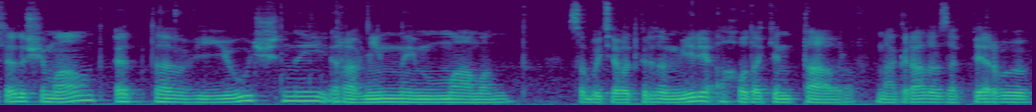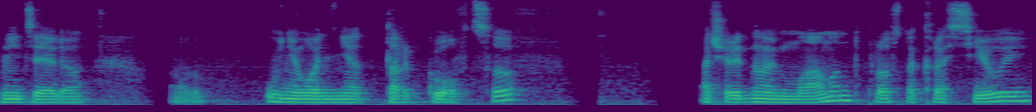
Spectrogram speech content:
Следующий маунт это вьючный равнинный мамонт. Событие в открытом мире «Охота кентавров». Награда за первую в неделю. У него нет торговцев. Очередной мамонт, просто красивый,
